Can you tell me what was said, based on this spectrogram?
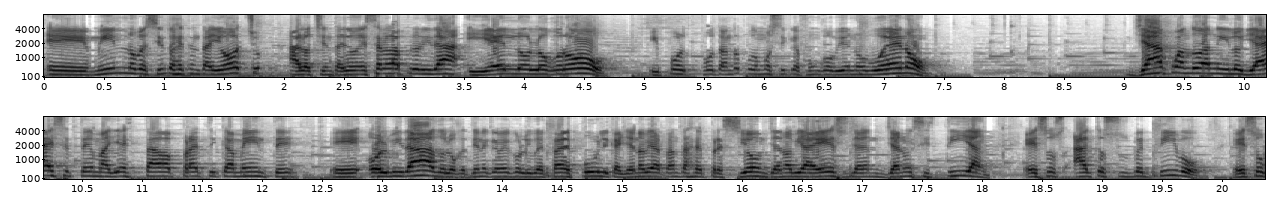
1978 eh, al 82. Esa era la prioridad y él lo logró. Y por, tanto podemos decir que fue un gobierno bueno. Ya cuando Danilo, ya ese tema ya estaba prácticamente eh, olvidado, lo que tiene que ver con libertades públicas, ya no había tanta represión, ya no había eso, ya, ya no existían esos actos subvertivos, esos,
